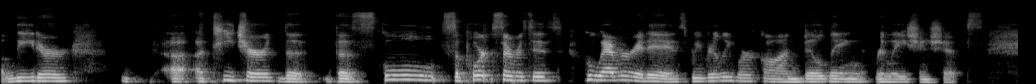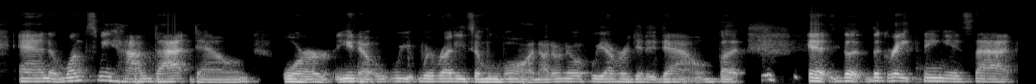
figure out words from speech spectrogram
a leader, a, a, teacher, the the school support services, whoever it is, we really work on building relationships. And once we have that down, or you know, we, we're ready to move on. I don't know if we ever get it down, but it, the the great thing is that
